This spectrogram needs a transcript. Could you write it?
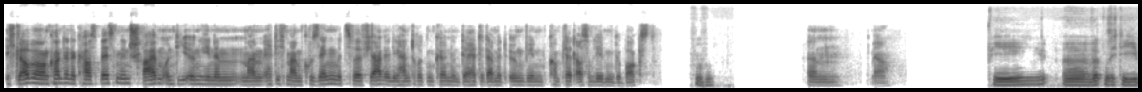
ich glaube, man konnte eine Chaos Basement schreiben und die irgendwie einem, meinem, hätte ich meinem Cousin mit zwölf Jahren in die Hand drücken können und der hätte damit irgendwen komplett aus dem Leben geboxt. Mhm. Ähm, ja. Wie äh, wirken sich die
